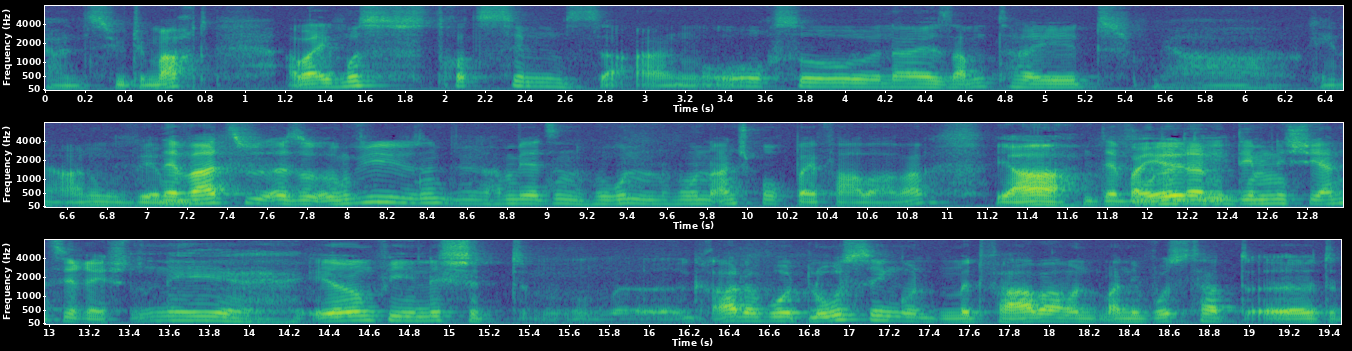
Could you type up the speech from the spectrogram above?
ganz gut gemacht. Aber ich muss trotzdem sagen, auch so in der Gesamtheit, ja, keine Ahnung. Wir, Der war zu, also irgendwie sind, haben wir jetzt einen hohen, hohen Anspruch bei Faber, wa? ja, Der wurde dann dem nicht ganz gerecht. Nee, irgendwie nicht. Äh, Gerade wo es losging und mit Faber und man gewusst hat, äh, das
